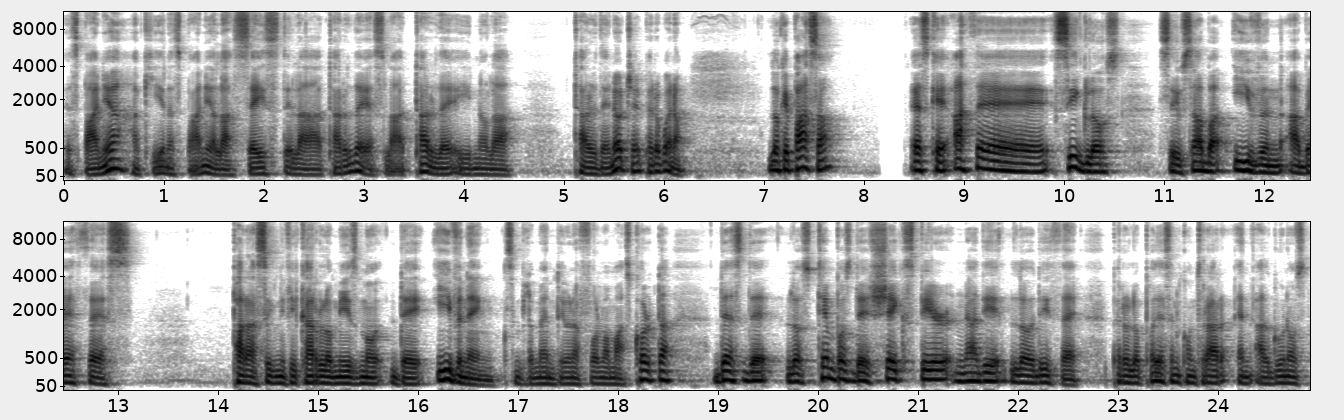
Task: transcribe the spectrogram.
España. Aquí en España las 6 de la tarde es la tarde y no la tarde-noche, pero bueno, lo que pasa es que hace siglos se usaba even a veces para significar lo mismo de evening, simplemente una forma más corta. Desde los tiempos de Shakespeare nadie lo dice, pero lo puedes encontrar en algunos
